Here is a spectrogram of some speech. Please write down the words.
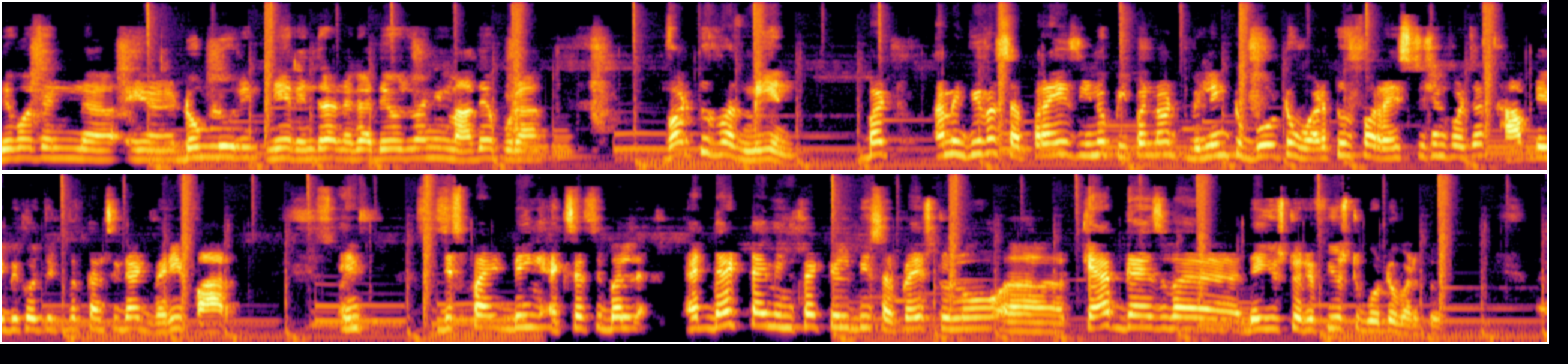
there was in uh, Domlur near Indira Nagar. There was one in Mahadevapura. Varthur was main, but I mean, we were surprised, you know, people not willing to go to Varthur for registration for just half day because it was considered very far. In, despite being accessible at that time, in fact, you'll be surprised to know uh, cab guys were they used to refuse to go to Varthur. Uh,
